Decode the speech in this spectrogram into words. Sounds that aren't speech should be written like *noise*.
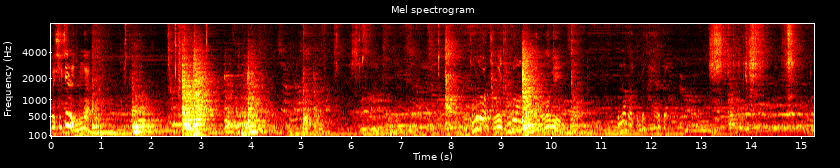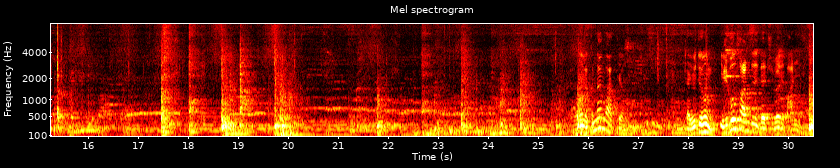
그 실제로 있는 거야. 청소가 저거 청소하는 영업이 끝날 것 같은데 가야 돼. 같아요. 자, 요즘 일본 사람들이 내 주변에 많이 있어.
